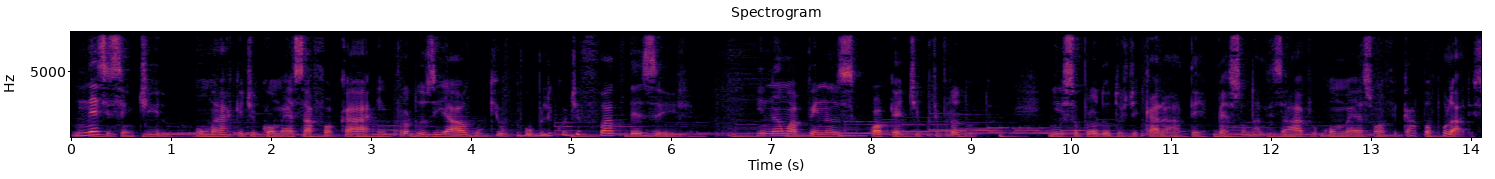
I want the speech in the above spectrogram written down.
Nesse sentido, o marketing começa a focar em produzir algo que o público de fato deseja, e não apenas qualquer tipo de produto. Nisso, produtos de caráter personalizável começam a ficar populares.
